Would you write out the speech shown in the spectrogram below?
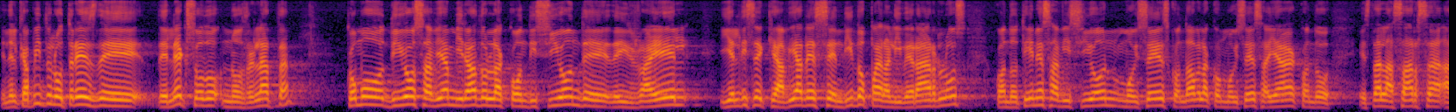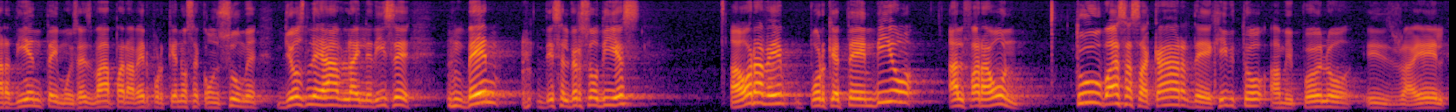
En el capítulo 3 del Éxodo nos relata cómo Dios había mirado la condición de, de Israel y él dice que había descendido para liberarlos. Cuando tiene esa visión, Moisés, cuando habla con Moisés allá, cuando está la zarza ardiente y Moisés va para ver por qué no se consume, Dios le habla y le dice, ven, dice el verso 10, ahora ve, porque te envío al faraón, tú vas a sacar de Egipto a mi pueblo Israel.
